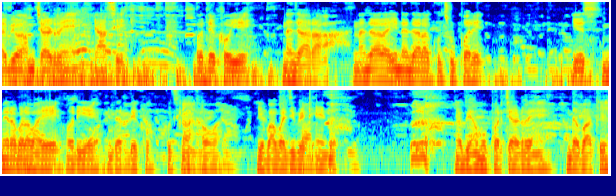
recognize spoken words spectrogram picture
अभी हम चढ़ रहे हैं यहाँ से। और देखो ये नज़ारा नज़ारा ही नज़ारा कुछ ऊपर है। ये मेरा बड़ा भाई है और ये इधर देखो, कुछ लिखा हुआ ये बाबा जी बैठे हैं इधर। अभी हम ऊपर चढ़ रहे हैं, दबा के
